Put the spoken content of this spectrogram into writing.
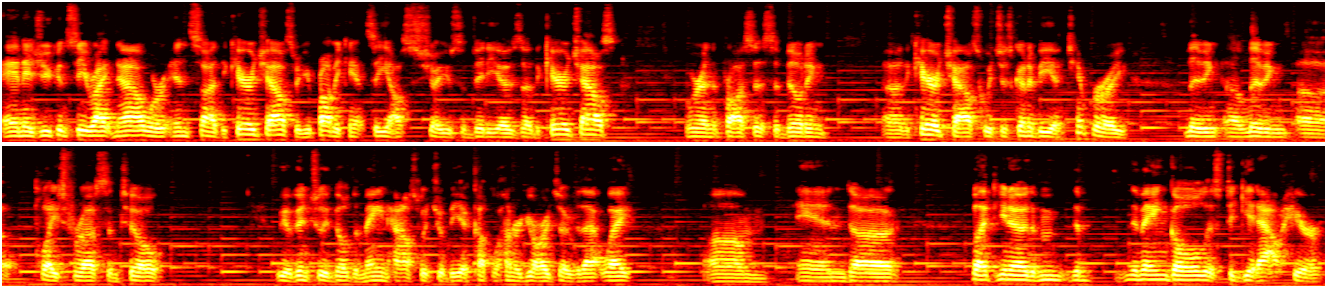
and as you can see right now, we're inside the carriage house, or you probably can't see. I'll show you some videos of the carriage house. We're in the process of building uh, the carriage house, which is going to be a temporary living uh, living uh, place for us until we eventually build the main house, which will be a couple hundred yards over that way. Um, and uh, but you know the, the the main goal is to get out here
